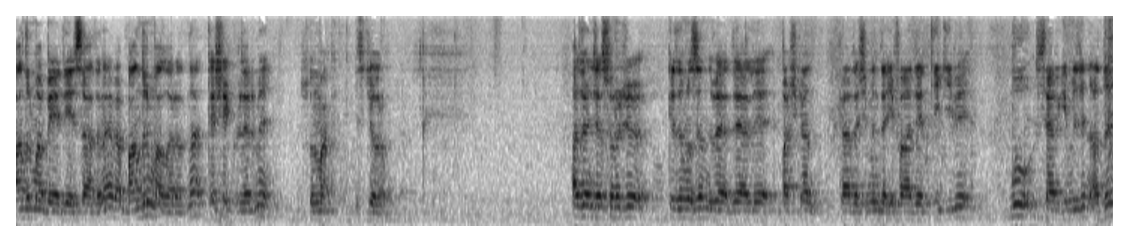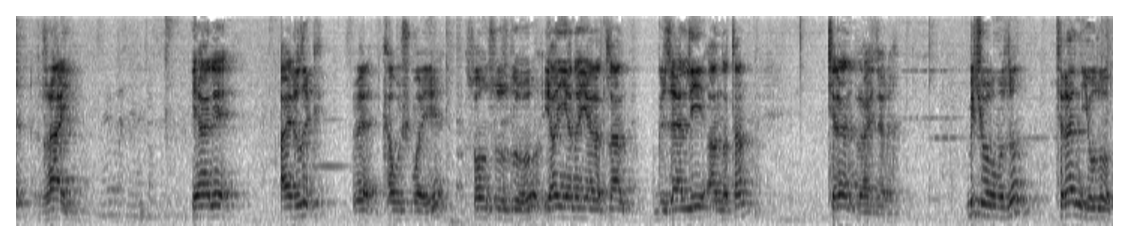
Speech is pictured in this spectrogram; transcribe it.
Bandırma Belediyesi adına ve Bandırmalılar adına teşekkürlerimi sunmak istiyorum. Az önce sunucu kızımızın ve değerli başkan kardeşimin de ifade ettiği gibi bu sergimizin adı Ray. Yani ayrılık ve kavuşmayı, sonsuzluğu, yan yana yaratılan güzelliği anlatan tren rayları. Birçoğumuzun tren yolu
